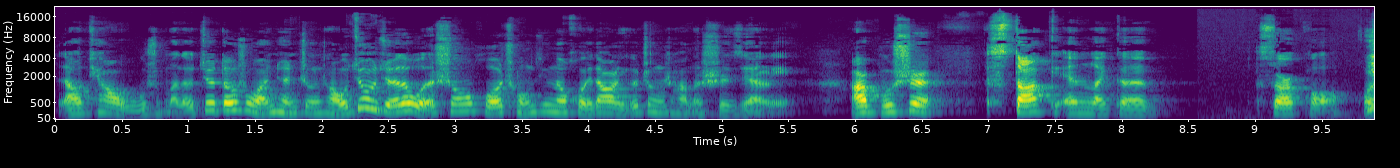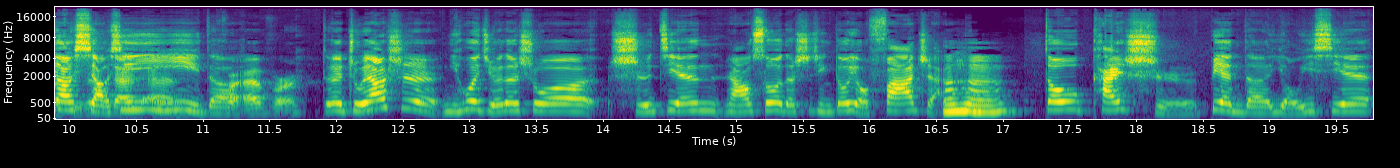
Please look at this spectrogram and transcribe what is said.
然后跳舞什么的，就都是完全正常。我就是觉得我的生活重新的回到了一个正常的世界里，而不是 stuck in like a circle，要小心翼翼地 forever。对，主要是你会觉得说时间，然后所有的事情都有发展。嗯哼。都开始变得有一些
